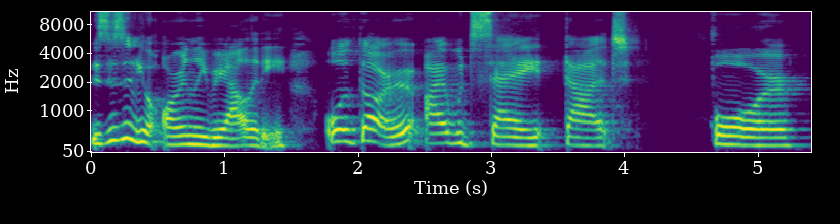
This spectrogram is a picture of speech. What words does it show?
This isn't your only reality. Although I would say that for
